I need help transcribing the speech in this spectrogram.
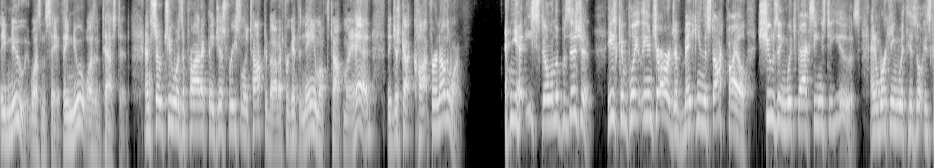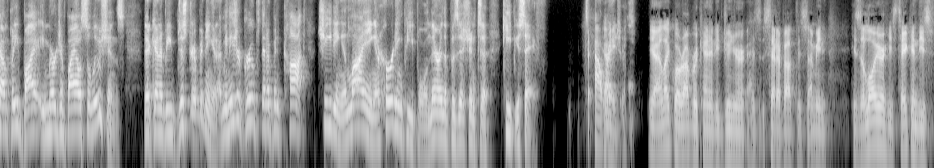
They knew it wasn't safe. They knew it wasn't tested. And so too was a product they just recently talked about. I forget the name off the top of my head. They just got caught for another one. And yet he's still in the position. He's completely in charge of making the stockpile, choosing which vaccines to use, and working with his, his company, Bio, Emergent Biosolutions. They're going to be distributing it. I mean, these are groups that have been caught cheating and lying and hurting people, and they're in the position to keep you safe. It's outrageous. Yeah, yeah I like what Robert Kennedy Jr. has said about this. I mean, he's a lawyer. He's taken these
